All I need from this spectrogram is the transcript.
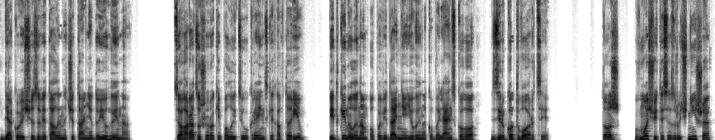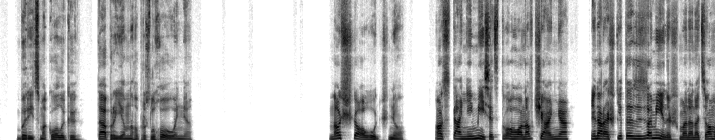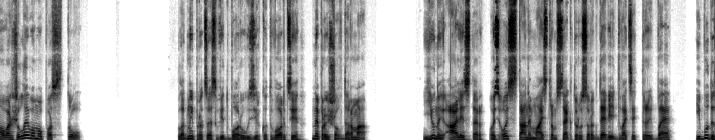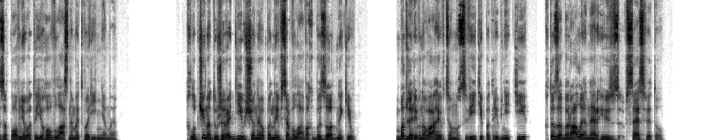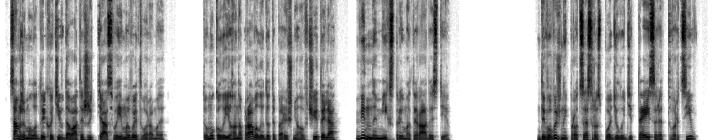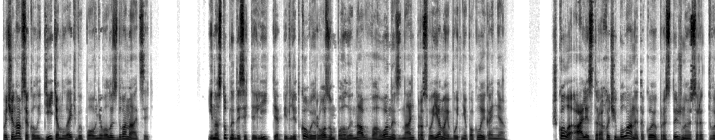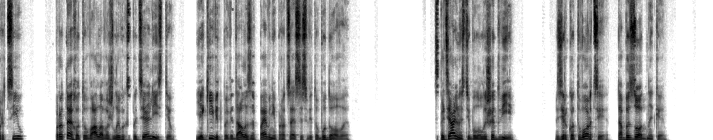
Дякую, що завітали на читання до Югина. Цього разу широкі полиці українських авторів підкинули нам оповідання Югина Кобилянського Зіркотворці. Тож, вмощуйтеся зручніше, беріть смаколики та приємного прослуховування. Ну що, учню, останній місяць твого навчання, і нарешті ти заміниш мене на цьому важливому посту. Складний процес відбору у зіркотворці не пройшов дарма. Юний Алістер ось ось стане майстром сектору 4923Б і буде заповнювати його власними творіннями. Хлопчина дуже радів, що не опинився в лавах безодників, бо для рівноваги в цьому світі потрібні ті, хто забирали енергію з Всесвіту. Сам же молодик хотів давати життя своїми витворами, тому, коли його направили до теперішнього вчителя, він не міг стримати радості. Дивовижний процес розподілу дітей серед творців починався, коли дітям ледь виповнювалось 12. І наступне десятиліття підлітковий розум поглинав вагони знань про своє майбутнє покликання. Школа Алістера, хоч і була не такою престижною серед творців, проте готувала важливих спеціалістів, які відповідали за певні процеси світобудови. Спеціальності було лише дві зіркотворці та безодники.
